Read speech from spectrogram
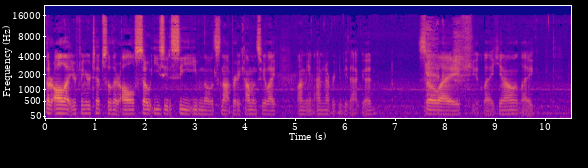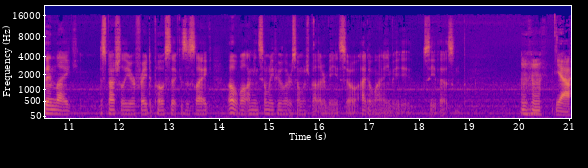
they're all at your fingertips, so they're all so easy to see, even though it's not very common. So you're like, I mean, I'm never gonna be that good. So like, like you know, like then like especially you're afraid to post it because it's like, oh well, I mean, so many people are so much better than me, so I don't want anybody to see this. Hmm Yeah.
